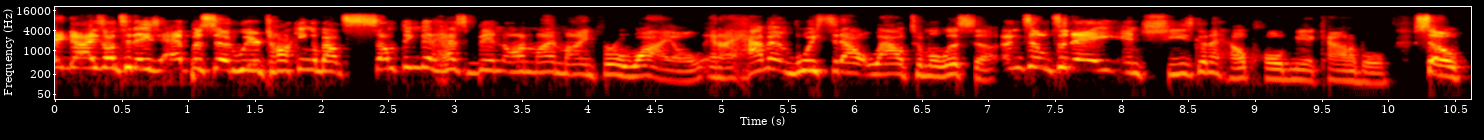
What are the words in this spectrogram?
right, guys, on today's episode, we are talking about something that has been on my mind for a while, and I haven't voiced it out loud to Melissa until today, and she's going to help hold me accountable. So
